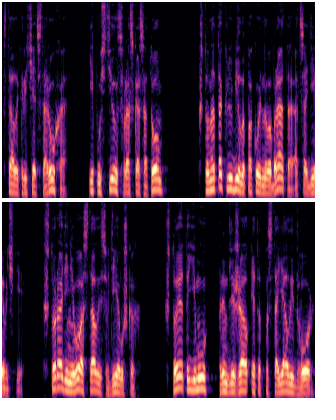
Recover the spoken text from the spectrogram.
Стала кричать старуха и пустилась в рассказ о том, что она так любила покойного брата, отца девочки, что ради него осталась в девушках, что это ему принадлежал этот постоялый двор,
